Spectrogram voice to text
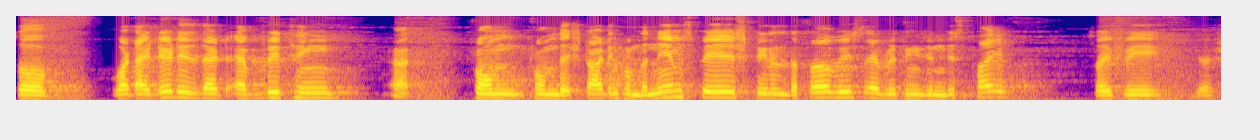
So what I did is that everything uh, from from the starting from the namespace till the service, everything is in this file. So if we just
